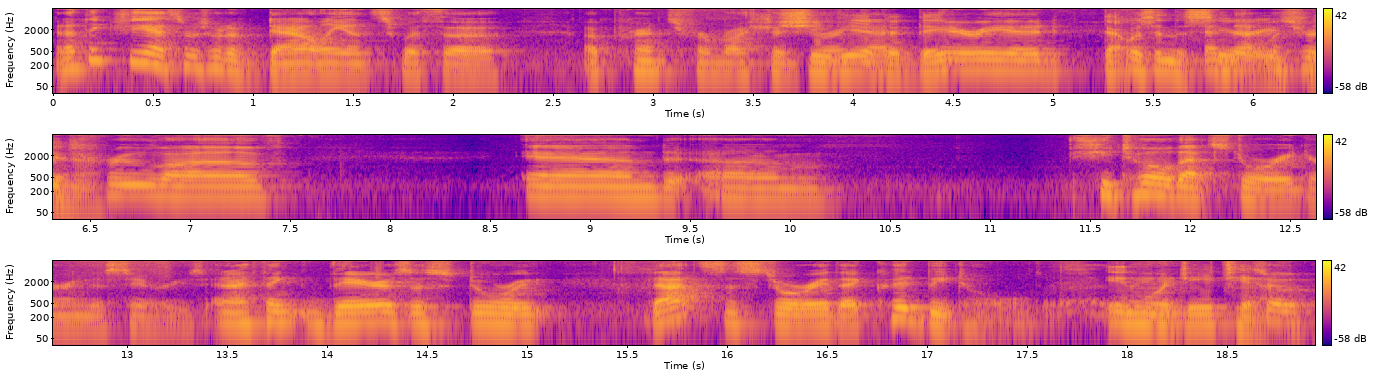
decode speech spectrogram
And I think she had some sort of dalliance with a, a prince from Russia She during did, that they- period. That was in the series. and that was her yeah. true love. And um, she told that story during the series. And I think there's a story, that's the story that could be told In more detail. So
